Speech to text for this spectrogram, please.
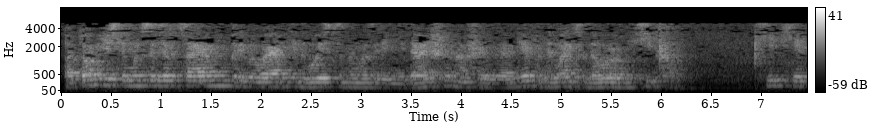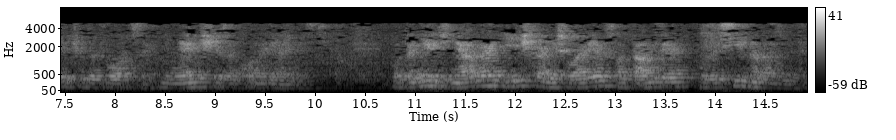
Потом, если мы созерцаем, пребываем в недвойственном воззрении, дальше наша энергия поднимается до уровня ситха. Ситхи – это чудотворцы, меняющие законы реальности. Вот они Джняна, Ичха, Ишвария, Сватандрия уже сильно развиты.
